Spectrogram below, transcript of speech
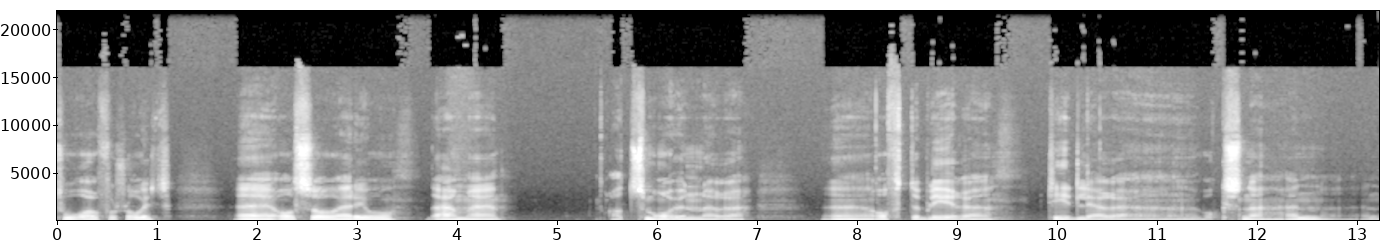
to år, for så vidt. Eh, og så er det jo det her med at små hunder eh, ofte blir eh, tidligere eh, voksne enn en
